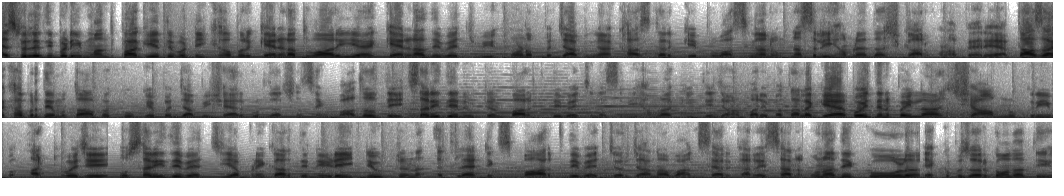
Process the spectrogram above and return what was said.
ਇਸ ਵੇਲੇ ਦੀ ਬੜੀ ਮੰਦਭਾਗੀ ਅਤੇ ਵੱਡੀ ਖਬਰ ਕੈਨੇਡਾ ਤੋਂ ਆ ਰਹੀ ਹੈ। ਕੈਨੇਡਾ ਦੇ ਵਿੱਚ ਵੀ ਹੁਣ ਪੰਜਾਬੀਆਂ, ਖਾਸ ਕਰਕੇ ਪ੍ਰਵਾਸੀਆਂ ਨੂੰ ਨਸਲੀ ਹਮਲਿਆਂ ਦਾ ਸ਼ਿਕਾਰ ਹੋਣਾ ਪੈ ਰਿਹਾ ਹੈ। ਤਾਜ਼ਾ ਖਬਰ ਦੇ ਮੁਤਾਬਕ, ਉੱਘੇ ਪੰਜਾਬੀ ਸ਼ਾਇਰ ਗੁਰਦਰਸ਼ਨ ਸਿੰਘ ਬਾਦਲ ਤੇ ਸਰੀ ਦੇ ਨਿਊਟਨ ਪਾਰਕ ਦੇ ਵਿੱਚ ਨਸਲੀ ਹਮਲਾ ਕੀਤੇ ਜਾਣ ਬਾਰੇ ਪਤਾ ਲੱਗਿਆ ਕੁਝ ਦਿਨ ਪਹਿਲਾਂ ਸ਼ਾਮ ਨੂੰ ਕਰੀਬ 8 ਵਜੇ ਉਹ ਸਰੀ ਦੇ ਵਿੱਚ ਹੀ ਆਪਣੇ ਘਰ ਦੇ ਨੇੜੇ ਨਿਊਟਨ ਐਥਲੈਟਿਕਸ ਪਾਰਕ ਦੇ ਵਿੱਚ ਰੋਜ਼ਾਨਾ ਵਾਂਗ ਸੈਰ ਕਰ ਰਹੇ ਸਨ। ਉਹਨਾਂ ਦੇ ਕੋਲ ਇੱਕ ਬਜ਼ੁਰਗ ਆਉਂਦਾ ਤੇ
